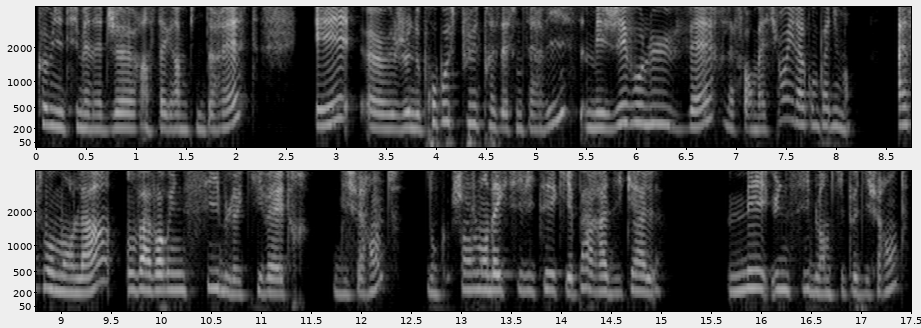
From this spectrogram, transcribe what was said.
community manager, Instagram, Pinterest, et euh, je ne propose plus de prestation de service, mais j'évolue vers la formation et l'accompagnement. À ce moment-là, on va avoir une cible qui va être différente, donc changement d'activité qui n'est pas radical, mais une cible un petit peu différente.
